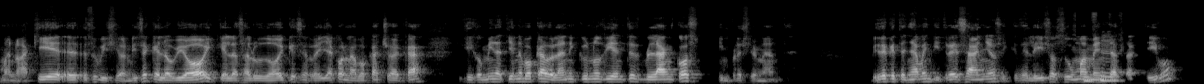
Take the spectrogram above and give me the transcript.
bueno, aquí es, su visión, dice que lo vio y que lo saludó y que se reía con la boca chueca y que dijo, mira, tiene boca de y que unos dientes blancos impresionantes. Dice que tenía 23 años y que se le hizo sumamente atractivo.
